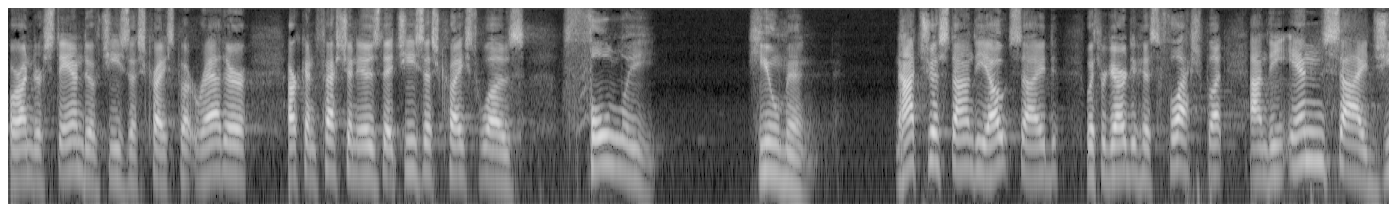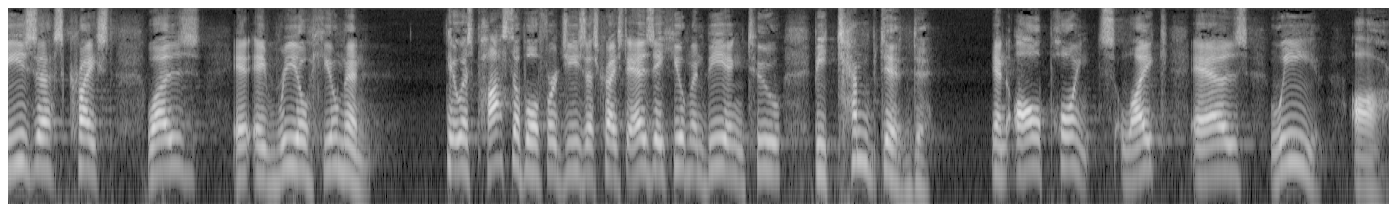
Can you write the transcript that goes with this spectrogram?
or understand of Jesus Christ, but rather our confession is that Jesus Christ was fully human. Not just on the outside with regard to his flesh, but on the inside, Jesus Christ was a, a real human. It was possible for Jesus Christ as a human being to be tempted in all points, like as we are.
